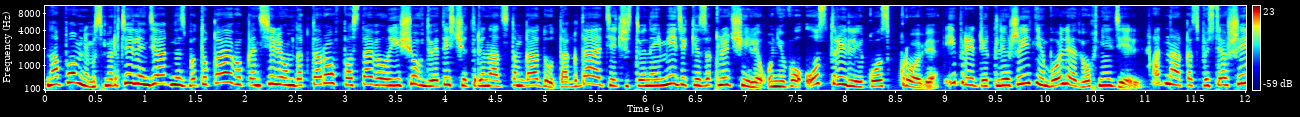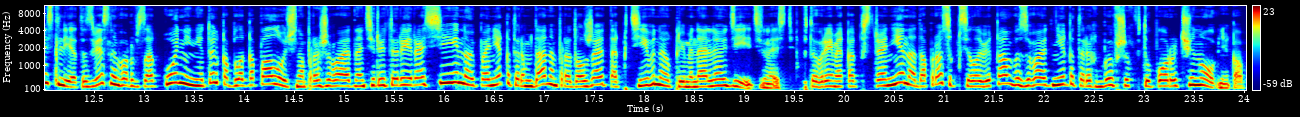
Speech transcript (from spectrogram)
Напомним, смертельный диагноз Батукаеву консилиум докторов поставил еще в 2013 году. Тогда отечественные медики заключили, у него острый лейкоз крови и предрекли жить не более двух недель. Однако спустя шесть лет известный вор в законе не только благополучно проживает на территории России, но и по некоторым данным продолжает активную криминальную деятельность. В то время как в стране на допросы к силовикам вызывают некоторых бывших в ту пору чиновников.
